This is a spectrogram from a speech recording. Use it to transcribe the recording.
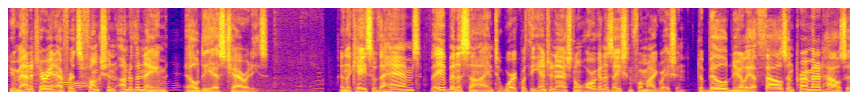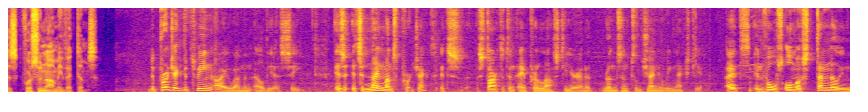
humanitarian efforts function under the name LDS Charities. In the case of the Hams, they have been assigned to work with the International Organization for Migration to build nearly a thousand permanent houses for tsunami victims. The project between IOM and LDSC is it's a nine month project. It's started in April last year and it runs until January next year. It involves almost $10 million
